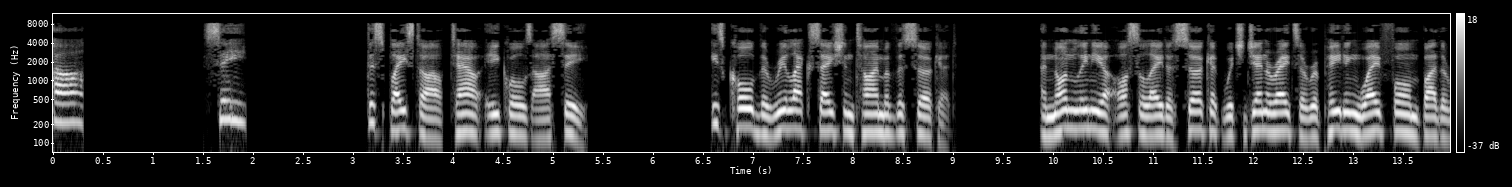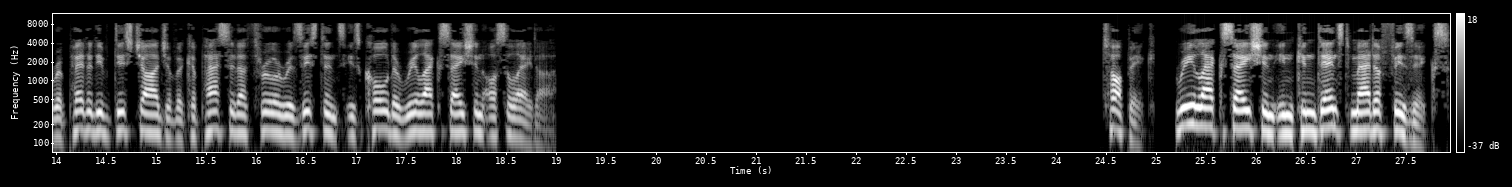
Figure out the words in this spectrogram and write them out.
r c display style tau equals rc is called the relaxation time of the circuit. A nonlinear oscillator circuit which generates a repeating waveform by the repetitive discharge of a capacitor through a resistance is called a relaxation oscillator. Relaxation in condensed matter physics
